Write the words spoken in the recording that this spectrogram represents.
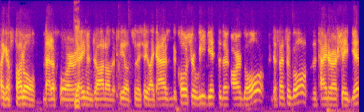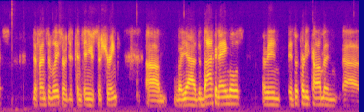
like a funnel metaphor. Yep. I even draw it on the field. So they say like as the closer we get to the our goal, defensive goal, the tighter our shape gets defensively. So it just continues to shrink. Um, but yeah, the back and angles. I mean, it's a pretty common uh,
